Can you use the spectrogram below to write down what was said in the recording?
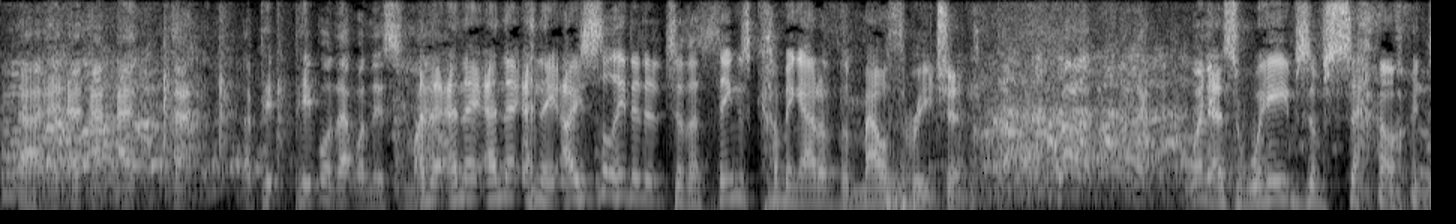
and- that- uh, pe- people that when they smile, And they, and they and they and they isolated it to the things coming out of the mouth region when, as waves of sound.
